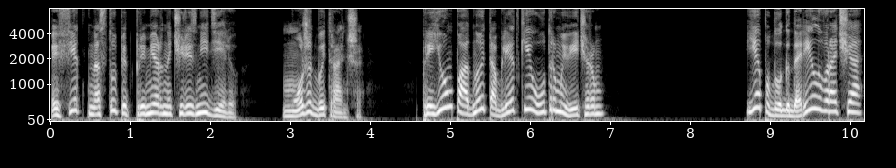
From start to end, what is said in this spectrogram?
Эффект наступит примерно через неделю, может быть раньше. Прием по одной таблетке утром и вечером. Я поблагодарила врача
